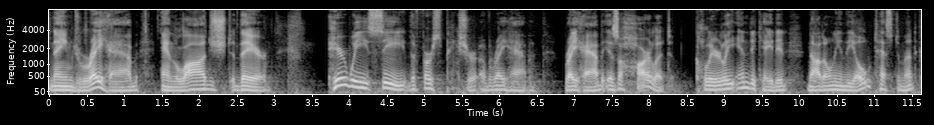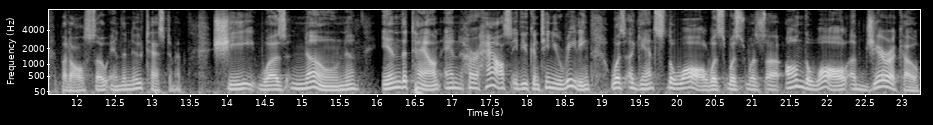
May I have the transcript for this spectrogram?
named Rahab and lodged there. Here we see the first picture of Rahab. Rahab is a harlot clearly indicated not only in the Old Testament but also in the New Testament. She was known in the town, and her house, if you continue reading, was against the wall, was, was, was uh, on the wall of Jericho.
